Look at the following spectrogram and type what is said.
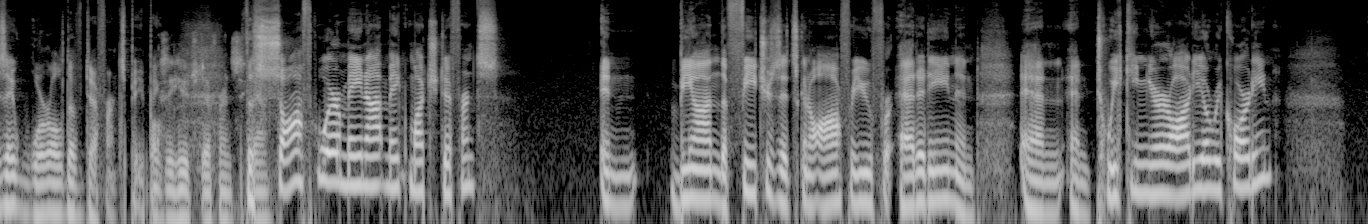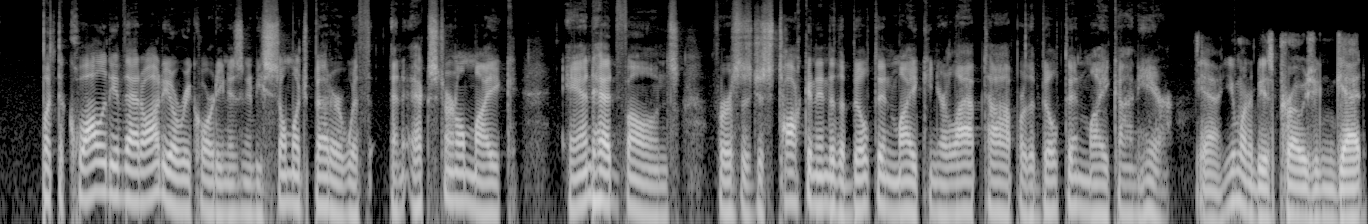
is a world of difference people. Makes a huge difference. The yeah. software may not make much difference in beyond the features it's going to offer you for editing and and and tweaking your audio recording. But the quality of that audio recording is going to be so much better with an external mic and headphones versus just talking into the built-in mic in your laptop or the built-in mic on here. Yeah, you want to be as pro as you can get.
